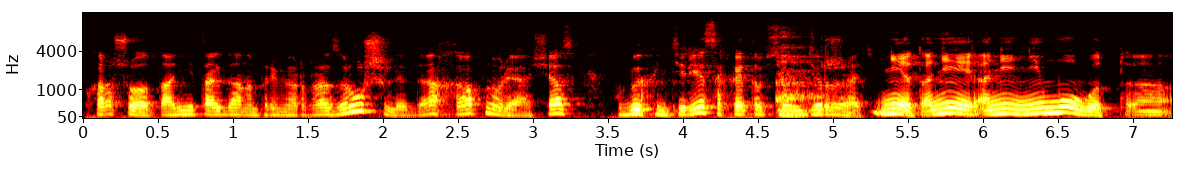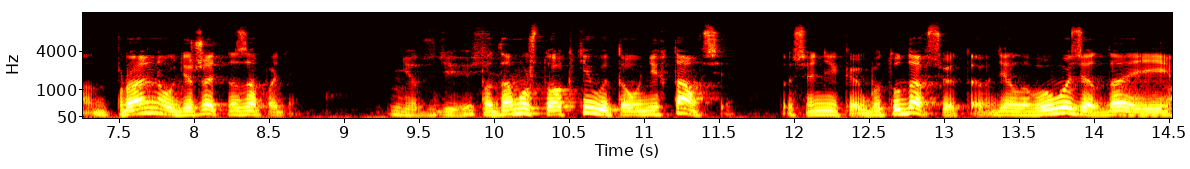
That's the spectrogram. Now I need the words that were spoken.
Хорошо, они тогда, например, разрушили, да, хапнули, а сейчас в их интересах это все удержать. Нет, они, они не могут э, правильно удержать на Западе. Нет, здесь. Потому что активы-то у них там все. То есть они как бы туда все это дело вывозят, да, и,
